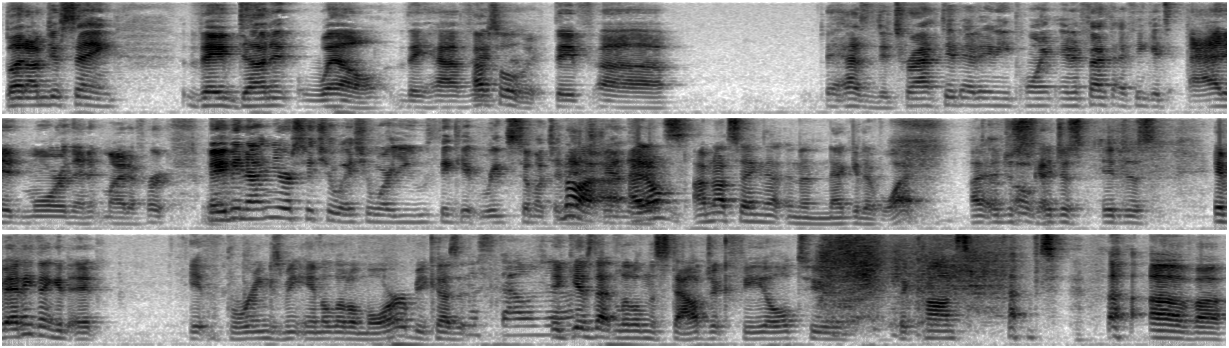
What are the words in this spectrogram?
but i'm just saying they've done it well they have it- Absolutely. they've uh it hasn't detracted at any point. and in fact, I think it's added more than it might have hurt. Maybe not in your situation where you think it reeks so much of No, I. I don't. it's- I'm not saying that in a negative way. I, I just, Okay. it just, it just, if anything, it, it, it brings me in a little more because it, Nostalgia. it gives that little nostalgic feel to the concept of uh,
